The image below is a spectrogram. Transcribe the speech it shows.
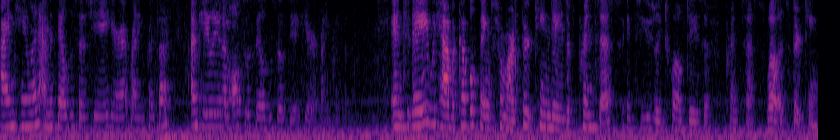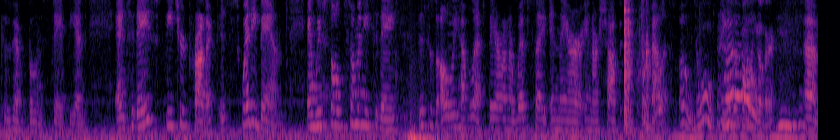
I'm Kaylin. I'm a sales associate here at Running Princess. I'm Haley, and I'm also a sales associate here at Running Princess. And today we have a couple things from our 13 days of Princess. It's usually 12 days of Princess. Well, it's 13 because we have a bonus day at the end. And today's featured product is sweaty bands. And we've sold so many today. This is all we have left. They are on our website and they are in our shop in Corvallis. Oh, Oh, things are falling over. Um,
